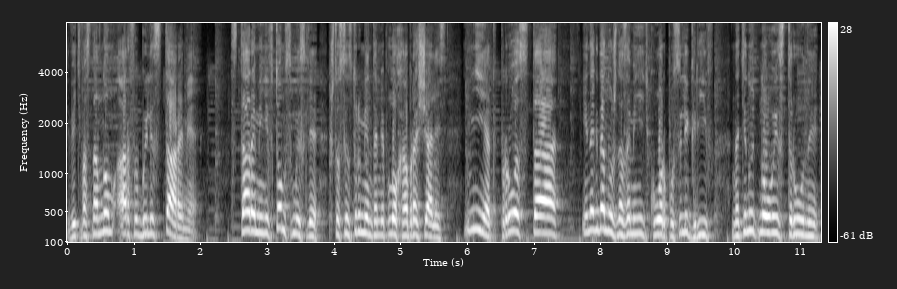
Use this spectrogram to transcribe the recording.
ведь в основном арфы были старыми. Старыми не в том смысле, что с инструментами плохо обращались. Нет, просто... Иногда нужно заменить корпус или гриф, натянуть новые струны.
